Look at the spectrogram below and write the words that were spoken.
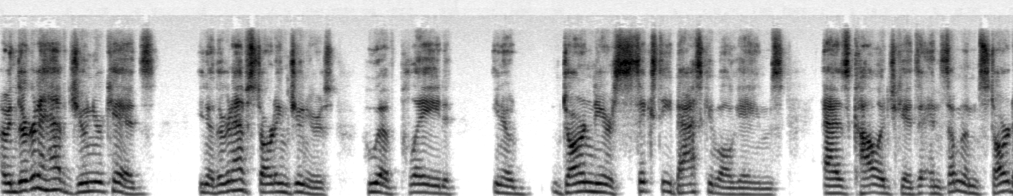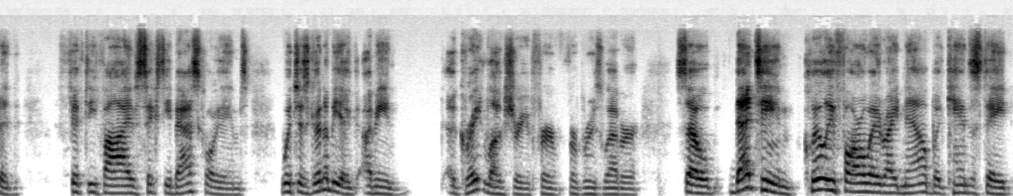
I mean, they're going to have junior kids, you know, they're going to have starting juniors who have played, you know, darn near 60 basketball games as college kids, and some of them started 55, 60 basketball games, which is going to be a, I mean, a great luxury for for Bruce Weber. So that team clearly far away right now, but Kansas State,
